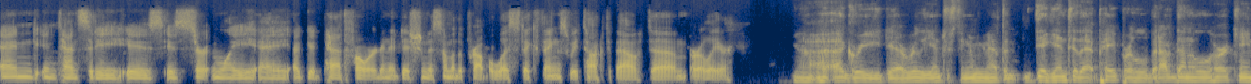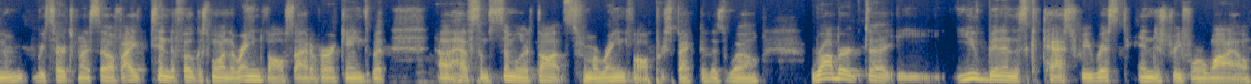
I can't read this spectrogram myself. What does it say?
and intensity is is certainly a, a good path forward. In addition to some of the probabilistic things we talked about um, earlier. Yeah, agreed. Yeah, really interesting. I'm gonna have to dig into that paper a little bit. I've done a little hurricane research myself. I tend to focus more on the rainfall side of hurricanes, but uh, have some similar thoughts from a rainfall perspective as well. Robert, uh, you've been in this catastrophe risk industry for a while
